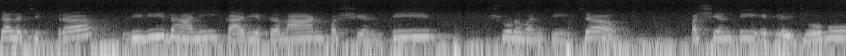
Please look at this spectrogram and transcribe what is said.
ચલચિત્ર વિવિધાની કાર્યક્રમાન પશ્યંતી શૃણવંતી ચ પશ્યંતી એટલે જોવું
